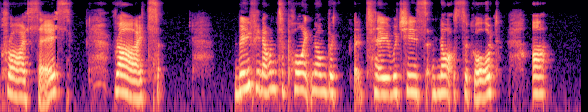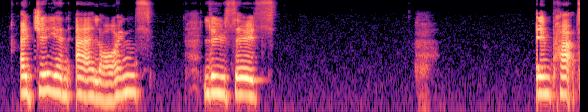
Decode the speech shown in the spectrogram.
crisis. Right moving on to point number two which is not so good uh, Aegean Airlines loses impact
